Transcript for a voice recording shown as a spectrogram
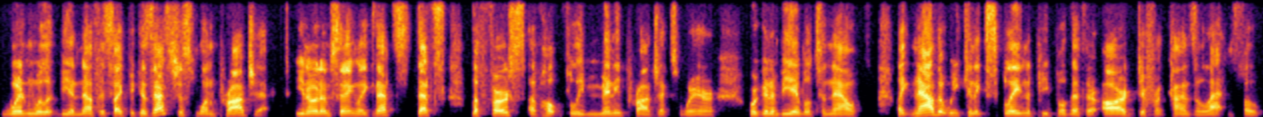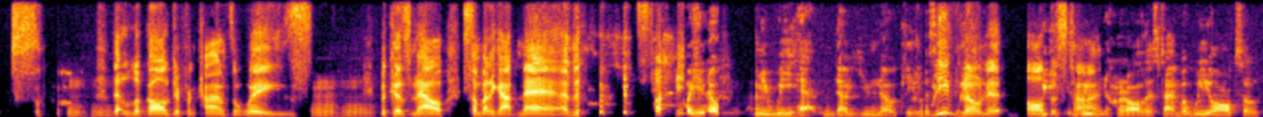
when will it be enough it's like because that's just one project you know what i'm saying like that's that's the first of hopefully many projects where we're going to be able to now like now that we can explain to people that there are different kinds of latin folks Mhm. that look all different kinds of ways Mhm. because now somebody got mad. like, Well, you know, I mean, we have now. You know, Keith. we've known it all we, this We've time. known it all this time, but we also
